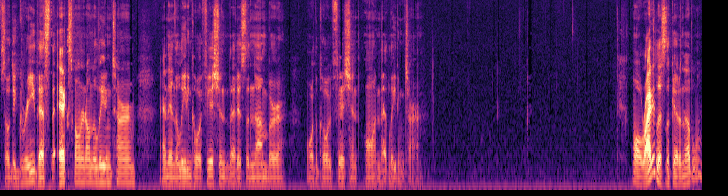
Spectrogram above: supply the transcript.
So degree, that's the exponent on the leading term, and then the leading coefficient, that is the number or the coefficient on that leading term. Alrighty, let's look at another one.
